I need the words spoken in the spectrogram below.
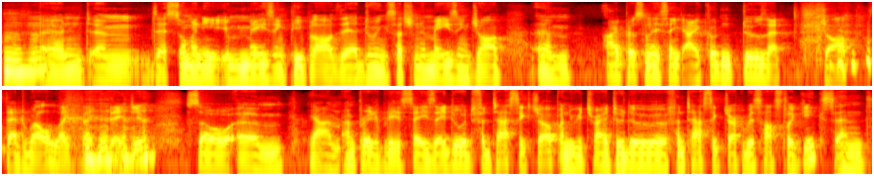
and um, there's so many amazing people out there doing such an amazing job. Um, I personally think I couldn't do that job that well, like, like they do. So um, yeah, I'm, I'm pretty pleased. They they do a fantastic job, and we try to do a fantastic job with Hostel Geeks, and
